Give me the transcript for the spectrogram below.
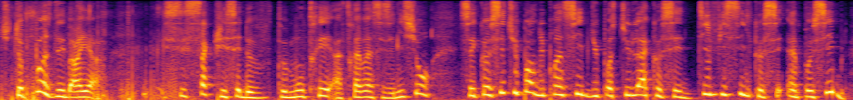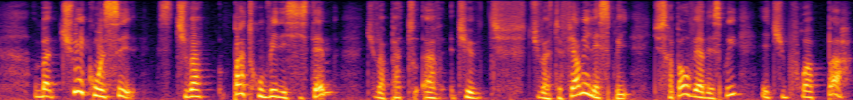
tu te poses des barrières. C'est ça que j'essaie de te montrer à travers ces émissions. C'est que si tu pars du principe, du postulat que c'est difficile, que c'est impossible, bah tu es coincé. Tu vas pas trouver des systèmes, tu vas pas tu, vas te fermer l'esprit, tu seras pas ouvert d'esprit et tu pourras pas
